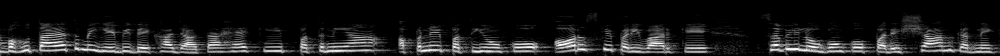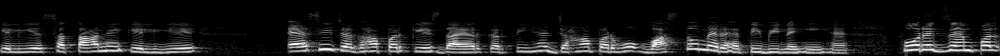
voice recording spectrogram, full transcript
बहुतायत में ये भी देखा जाता है कि पत्नियाँ अपने पतियों को और उसके परिवार के सभी लोगों को परेशान करने के लिए, सताने के लिए ऐसी जगह पर केस दायर करती हैं जहाँ पर वो वास्तव में रहती भी नहीं हैं। फॉर एग्ज़ाम्पल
